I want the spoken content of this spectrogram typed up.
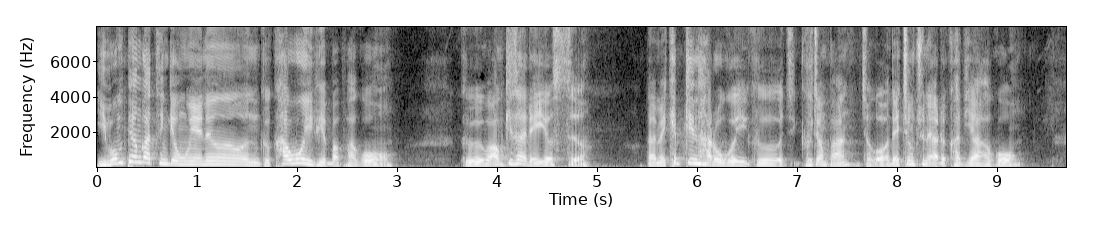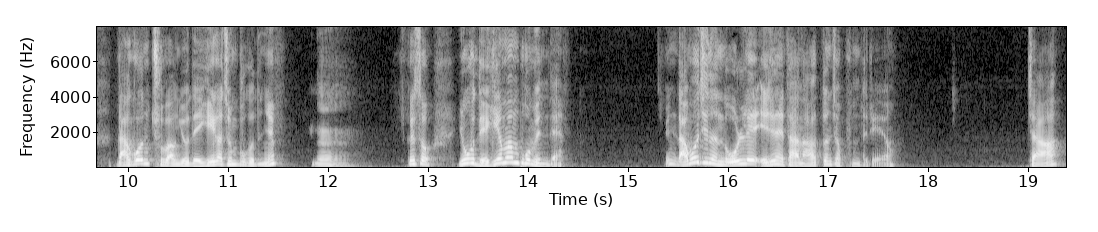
이번 편 같은 경우에는 그 카우보이 비밥하고 그 마법기사 레이어스 그다음에 캡틴 하록의 그 극장판 저거 내 청춘의 아르카디아하고 낙원 추방 요 네 개가 전부거든요. 네. 그래서 요 네 개만 보면 돼. 나머지는 원래 예전에 다 나왔던 작품들이에요. 자,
